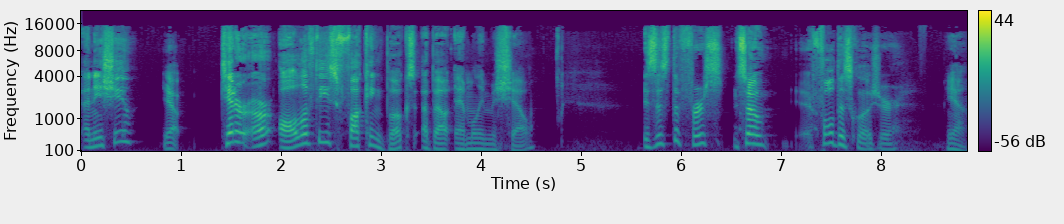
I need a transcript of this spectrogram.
an issue? Yep. Tanner, are all of these fucking books about Emily Michelle? Is this the first? So, full disclosure, Yeah.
